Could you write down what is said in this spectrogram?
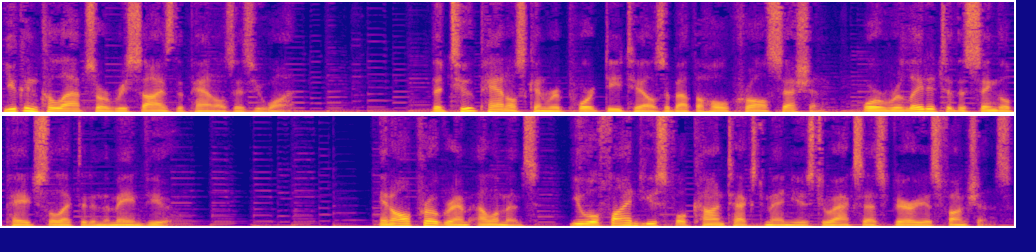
You can collapse or resize the panels as you want. The two panels can report details about the whole crawl session, or related to the single page selected in the main view. In all program elements, you will find useful context menus to access various functions.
